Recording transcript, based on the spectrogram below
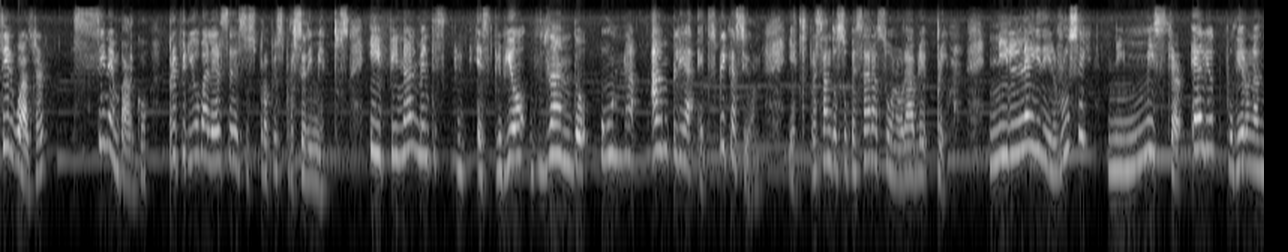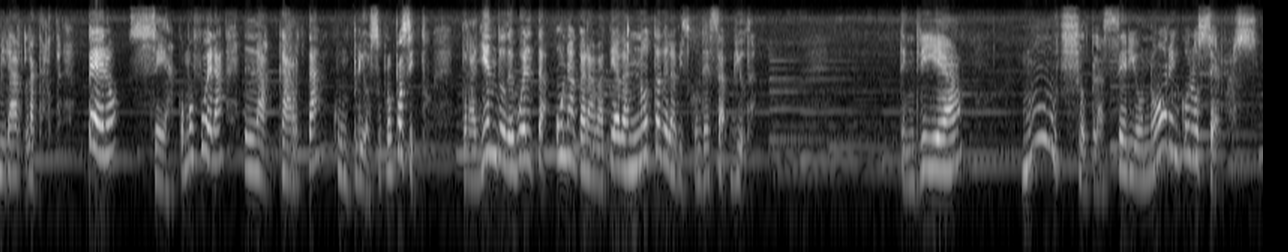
Sir Walter, sin embargo, prefirió valerse de sus propios procedimientos y finalmente escribió dando una amplia explicación y expresando su pesar a su honorable prima. Ni Lady Russell ni Mr. Elliot pudieron admirar la carta, pero, sea como fuera, la carta cumplió su propósito, trayendo de vuelta una garabateada nota de la viscondesa viuda. Tendría mucho placer y honor en conocerlos.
